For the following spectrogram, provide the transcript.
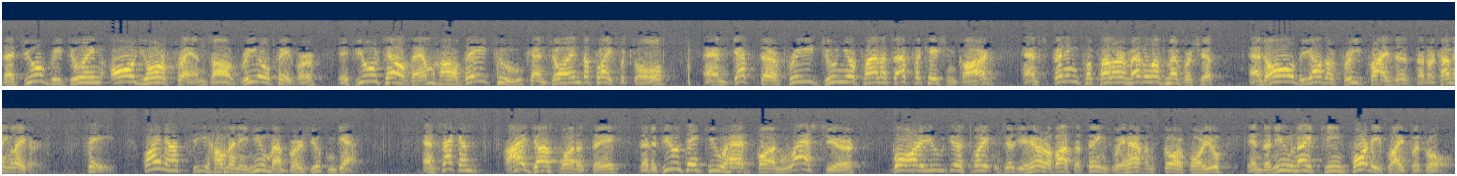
that you'll be doing all your friends a real favor if you'll tell them how they too can join the Flight Patrol and get their free Junior Pilot's application card and spinning propeller medal of membership and all the other free prizes that are coming later. Say, why not see how many new members you can get? And second, I just want to say that if you think you had fun last year, boy, you just wait until you hear about the things we have in store for you in the new 1940 Flight Patrol.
